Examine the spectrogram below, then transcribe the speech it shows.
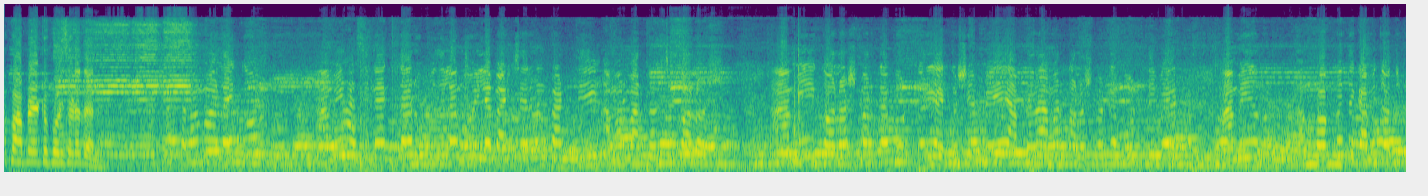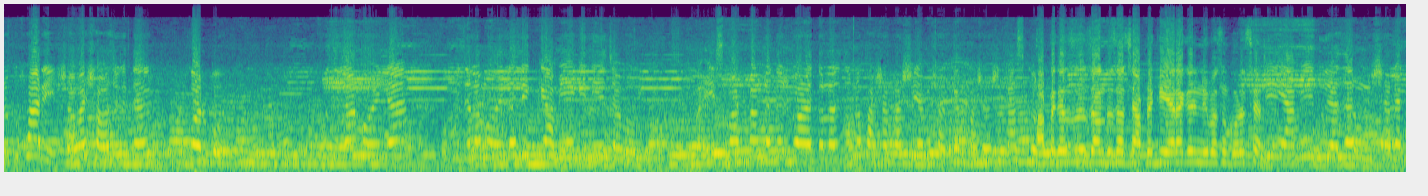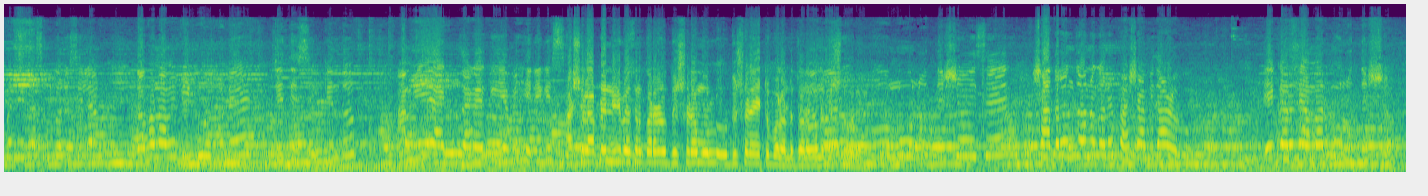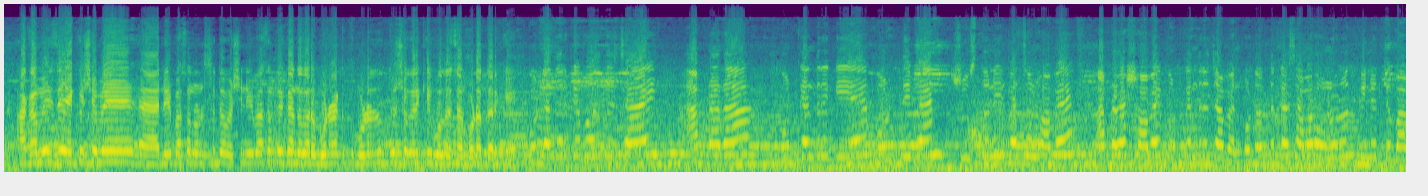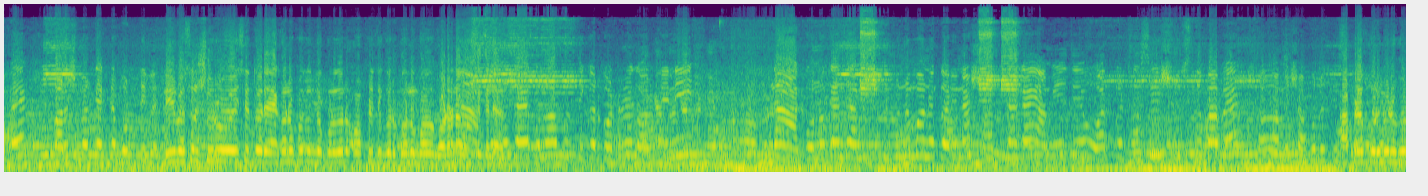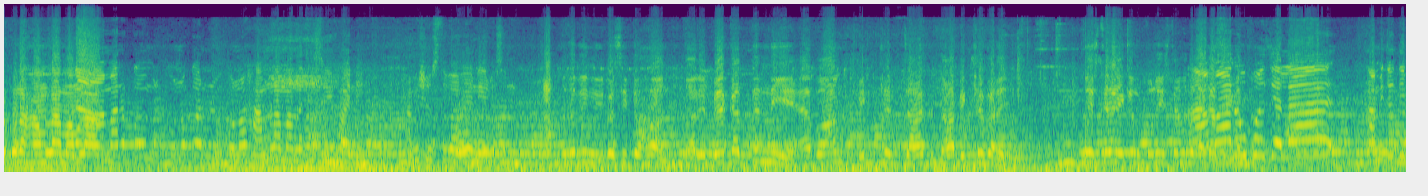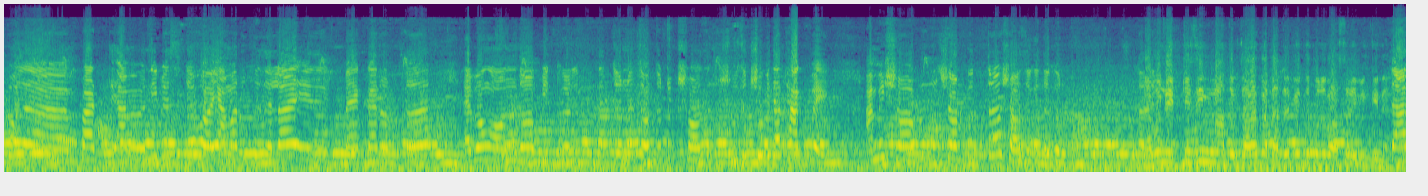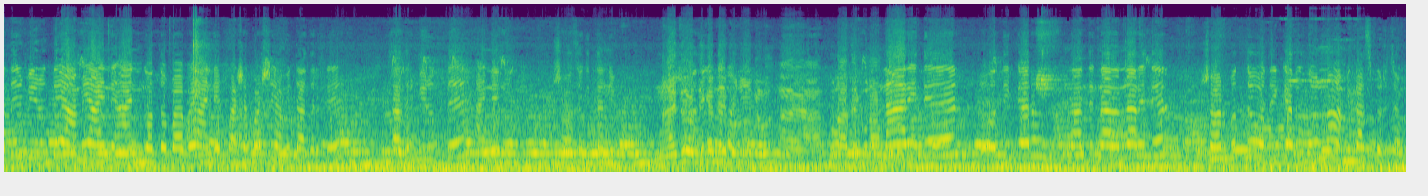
আপু, আপনার একটু পরিচয়টা দেন। আসসালামু আলাইকুম। আমি হাসিনা একদার উপজেলা মহিলা ভাইস চেয়ারম্যান প্রার্থী। আমার মার্কা হচ্ছে কলস। আমি কলস মার্কা ভোট করি একুশে মে। আপনারা আমার কলস মার্কা ভোট দিবেন। আমি পক্ষ থেকে আমি যতটুকু পারি সবাই সহযোগিতা করব। উপজেলা মহিলা উপজেলা মহিলা লীগকে আমি এগিয়ে নিয়ে যাব। স্মার্ট বাংলাদেশ গড়ে তোলার জন্য পাশাপাশি আমি সরকারের পাশাপাশি কাজ করব। আপনার কাছে জানতে চাচ্ছি আপনি কি এর আগে নির্বাচন করেছেন? জি আমি দুই হাজার উনিশ সালে একবার নির্বাচন করেছিলাম। তখন আমি বিপুল ভোটে জিতেছি কিন্তু আমি এক জায়গায় গিয়ে আমি হেরে গেছি। আসলে আপনি নির্বাচন করার উদ্দেশ্যটা মূল উদ্দেশ্যটা একটু বলেন জনগণের উদ্দেশ্য করে মূল উদ্দেশ্য হয়েছে সাধারণ জনগণের পাশে আমি দাঁড়াবো। এই কারণে আমার মূল উদ্দেশ্য। আগামী যে একুশে মে নির্বাচন অনুষ্ঠিত হবে সেই নির্বাচনকে কেন্দ্র করে ভোটার ভোটার উদ্দেশ্য করে কি বলতে চান ভোটারদেরকে? ভোটারদেরকে বলতে চাই আপনারা ভোট কেন্দ্রে গিয়ে ভোট দিবেন সুস্থ নির্বাচন হবে। আপনারা সবাই ভোট কেন্দ্রে যাবেন। ভোটারদের কাছে আমার অনুরোধ বিনীতভাবে কলেজ মার্কে একটা ভোট দিবেন। নির্বাচন শুরু হয়েছে তো এখনও পর্যন্ত কোনো ধরনের অপ্রীতিকর কোনো ঘটনা ঘটছে কিনা? কোনো অপ্রীতিকর ঘটনা ঘটেনি। না কোনো কেন্দ্রে আমি বিভিন্ন মনে করি না। সব জায়গায় আমি যে ওয়ার্ক করতেছি সুস্থভাবে আমি সফল হতেছি আপনার কর্মীর উপর কোনো হামলা মামলা? আমার কোন- হামলা মামলা কিছুই হয়নি। আমি সুস্থভাবে নির্বাচন আপনি যদি নির্বাচিত হন, তাহলে বেকারদের নিয়ে এবং বিক্ষেপ যারা যারা বিক্ষেপ করে আমার উপজেলা আমি যদি প্রার্থী নির্বাচিত হই আমার উপজেলায় বেকারত্ব এবং অন্ধ বিক্ষোভের জন্য যতটুকু সুযোগ সুবিধা থাকবে আমি সর্বত্র সহযোগিতা করব। তাদের বিরুদ্ধে আমি আইন আইনগতভাবে আইনের পাশাপাশি আমি তাদেরকে তাদের বিরুদ্ধে আইনের সহযোগিতা নেব। নারীদের অধিকার নারীদের সর্বোচ্চ অধিকারের জন্য আমি কাজ করে যাব।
